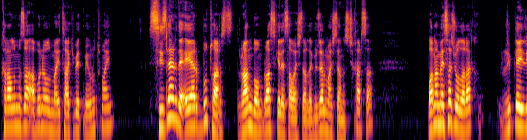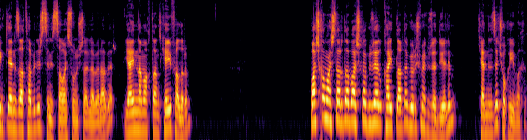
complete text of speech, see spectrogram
kanalımıza abone olmayı, takip etmeyi unutmayın. Sizler de eğer bu tarz random rastgele savaşlarda güzel maçlarınız çıkarsa bana mesaj olarak replay linklerinizi atabilirsiniz savaş sonuçlarıyla beraber. Yayınlamaktan keyif alırım. Başka maçlarda, başka güzel kayıtlarda görüşmek üzere diyelim. Kendinize çok iyi bakın.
